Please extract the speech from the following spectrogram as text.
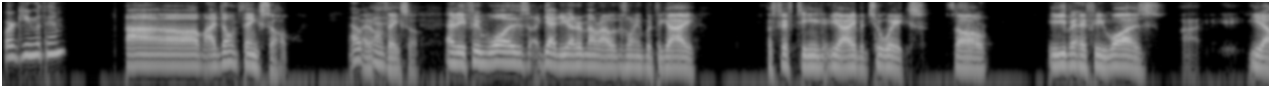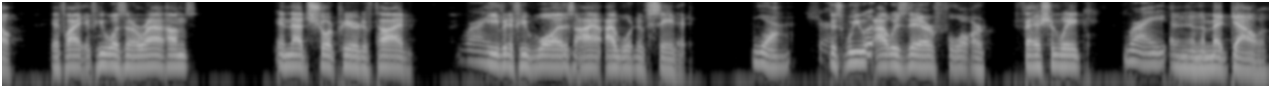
working with him? Um, I don't think so. Okay. I don't think so. And if it was, again, you got to remember I was only with the guy for fifteen, yeah, even two weeks. So even if he was, uh, you know, if I if he wasn't around in that short period of time, right. even if he was, I I wouldn't have seen it yeah. Sure. because we Well- I was there for Fashion Week Right. and then the Met Gala,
